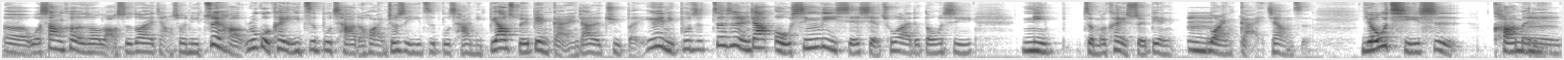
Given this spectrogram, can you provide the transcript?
呃，我上课的时候，老师都在讲说，你最好如果可以一字不差的话，你就是一字不差，你不要随便改人家的剧本，因为你不知这是人家呕心沥血写出来的东西，你怎么可以随便乱改这样子？嗯、尤其是 comedy，、嗯、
